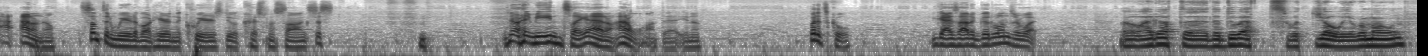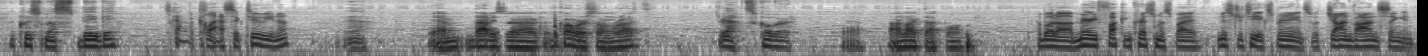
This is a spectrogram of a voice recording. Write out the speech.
I, I don't know. Something weird about hearing the Queers do a Christmas song. It's just, you know what I mean? It's like I don't, I don't want that, you know. But it's cool. You guys out of good ones or what? Oh, I got uh, the duet with Joey Ramone, "The Christmas Baby." It's kind of a classic too, you know. Yeah. Yeah, that is a cover song, right? Yeah, it's a cover. Yeah, I like that one. How about uh, "Merry Fucking Christmas" by Mr. T Experience with Jon Von singing?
